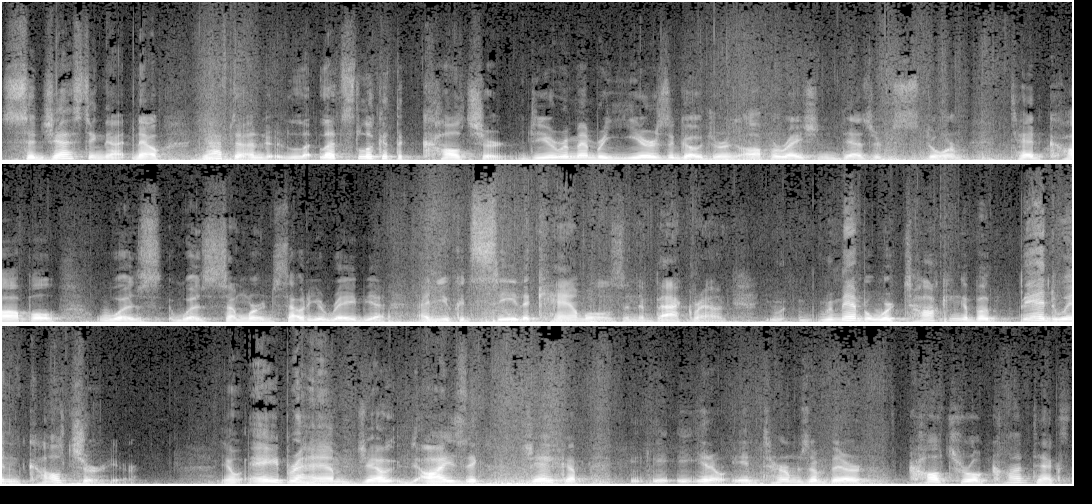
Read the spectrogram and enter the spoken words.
suggesting that. Now, you have to under, let's look at the culture. Do you remember years ago during Operation Desert Storm, Ted Koppel was was somewhere in Saudi Arabia and you could see the camels in the background. Remember, we're talking about Bedouin culture here you know, Abraham, jo- Isaac, Jacob, you know, in terms of their cultural context,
